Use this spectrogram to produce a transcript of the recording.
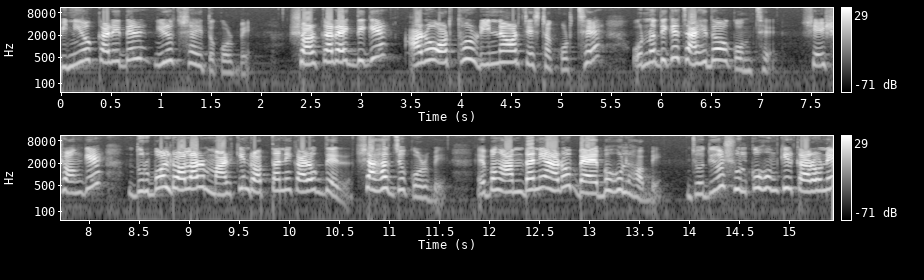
বিনিয়োগকারীদের নিরুৎসাহিত করবে। সরকার একদিকে আরও অর্থ ঋণ নেওয়ার চেষ্টা করছে। অন্যদিকে চাহিদাও কমছে। সেই সঙ্গে দুর্বল ডলার মার্কিন রপ্তানিকারকদের সাহায্য করবে এবং আমদানি আরও ব্যয়বহুল হবে। যদিও শুল্ক হুমকির কারণে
